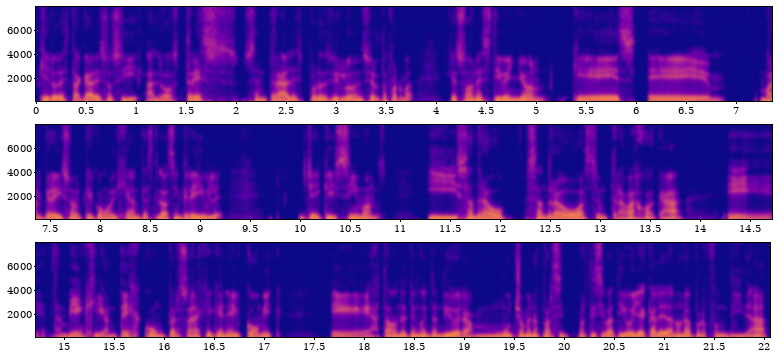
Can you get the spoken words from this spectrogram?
quiero destacar, eso sí, a los tres centrales, por decirlo en cierta forma, que son Steven John, que es Mark Grayson, que como dije antes lo hace increíble, J.K. Simmons y Sandra Oh. Sandra Oh hace un trabajo acá, también gigantesco, un personaje que en el cómic eh, hasta donde tengo entendido, era mucho menos participativo y acá le dan una profundidad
